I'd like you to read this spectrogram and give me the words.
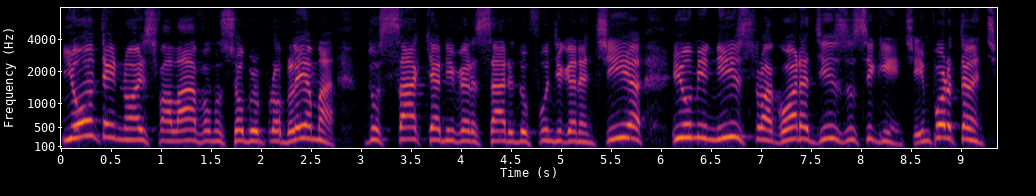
E ontem nós falávamos sobre o problema do saque aniversário do Fundo de Garantia e o ministro agora diz o seguinte: importante,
